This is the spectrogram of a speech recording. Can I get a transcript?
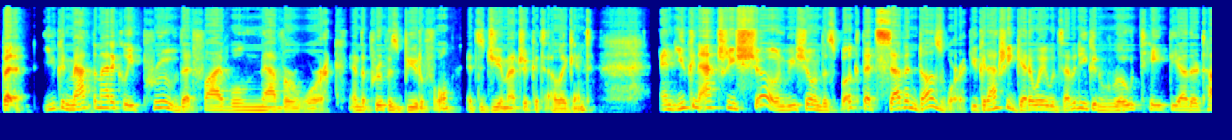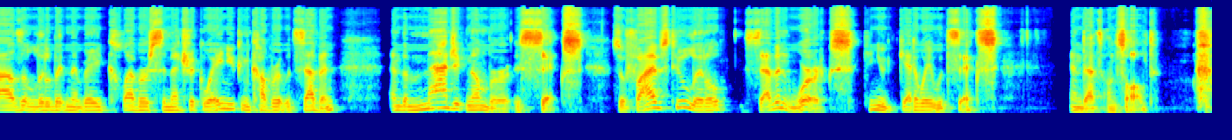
But you can mathematically prove that five will never work. And the proof is beautiful. It's geometric. It's elegant. And you can actually show, and we show in this book, that seven does work. You can actually get away with seven. You can rotate the other tiles a little bit in a very clever, symmetric way, and you can cover it with seven. And the magic number is six. So five's too little. Seven works. Can you get away with six? And that's unsolved.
